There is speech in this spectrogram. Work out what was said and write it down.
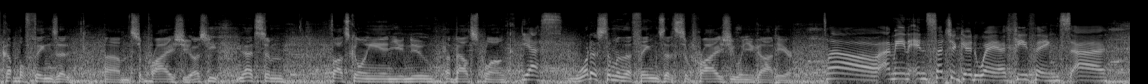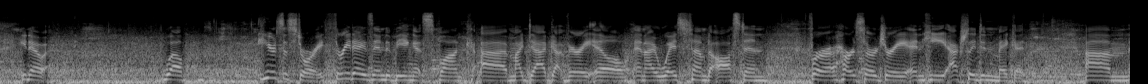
couple things that um, surprised you? So you? You had some thoughts going in, you knew about Splunk. Yes. What are some of the things that surprised you when you got here? Oh, I mean, in such a good way, a few things. Uh, you know, well, here's the story. Three days into being at Splunk, uh, my dad got very ill, and I raced him to Austin for heart surgery, and he actually didn't make it. Um,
